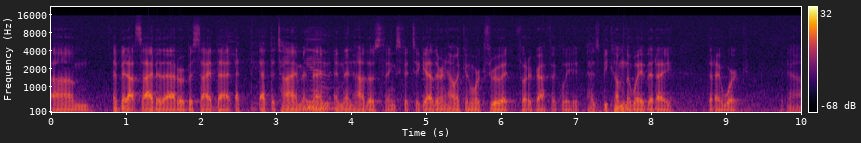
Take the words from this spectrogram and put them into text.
um, a bit outside of that or beside that at, at the time, and Yeah. then and then how those things fit together and how I can work through it photographically it has become the way that I that I work. Yeah.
